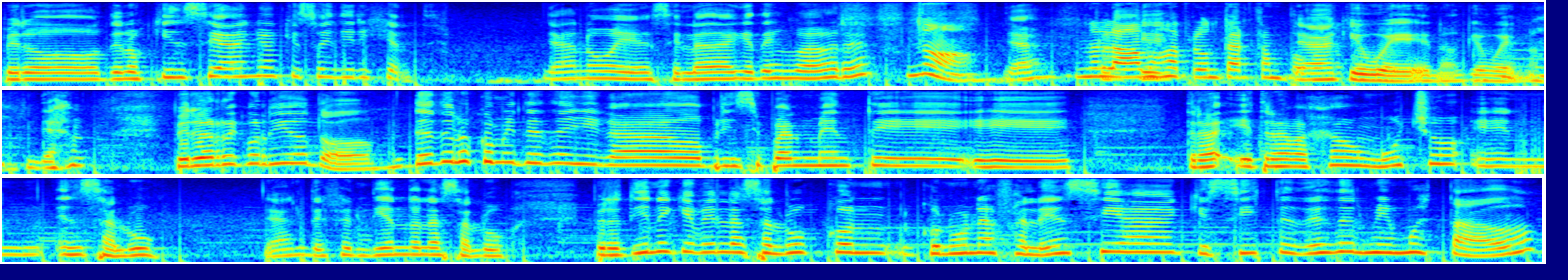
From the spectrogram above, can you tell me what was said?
pero de los 15 años que soy dirigente. Ya no voy a decir la edad que tengo ahora. No, ¿ya? no la vamos a preguntar tampoco. Ya, qué bueno, qué bueno. ¿ya? Pero he recorrido todo. Desde los comités de llegado, principalmente eh, tra- he trabajado mucho en, en salud, ¿ya? defendiendo la salud. Pero tiene que ver la salud con, con una falencia que existe desde el mismo Estado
